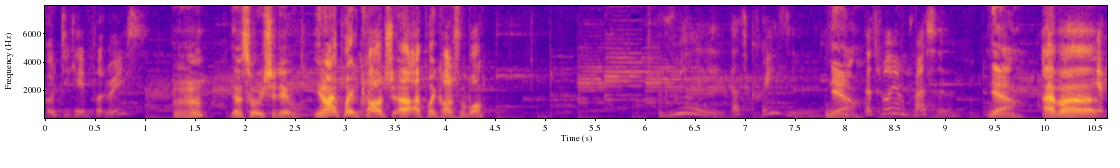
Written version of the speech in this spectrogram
OTK foot race? Mm-hmm. That's what we should do. You know, I played college. Uh, I played college football. Really? That's crazy. Yeah, That's really impressive. yeah. I have a Yep.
